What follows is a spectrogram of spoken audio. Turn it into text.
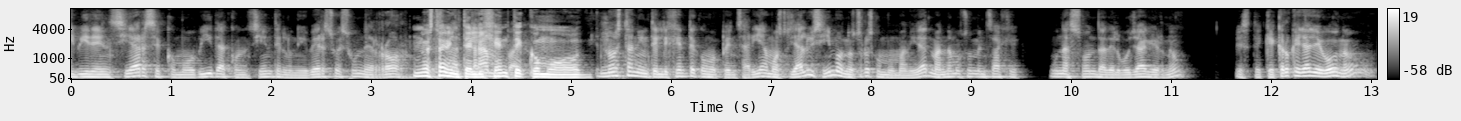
evidenciarse como vida consciente en el universo es un error. No es es tan inteligente trampa. como... No es tan inteligente como pensaríamos. Ya lo hicimos nosotros como humanidad, mandamos un mensaje, una sonda del Voyager, ¿no? Este, que creo que ya llegó, ¿no?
